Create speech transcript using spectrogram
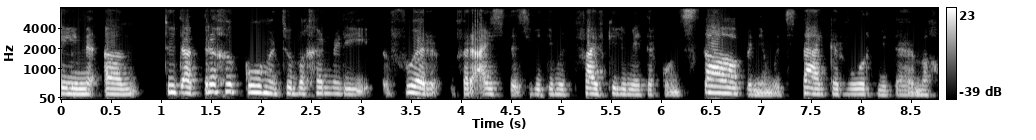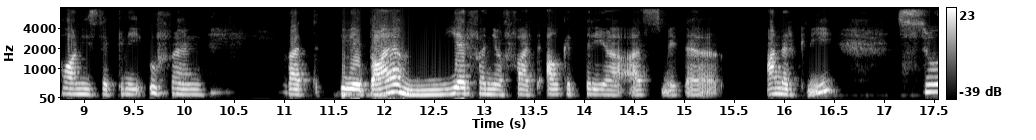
En um toe ek teruggekom en toe begin met die voorvereistes, jy weet jy moet 5 km kon stap en jy moet sterker word met 'n meganiese knie oefen wat jy weet baie meer van jou vat elke tree as met 'n ander knie. So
